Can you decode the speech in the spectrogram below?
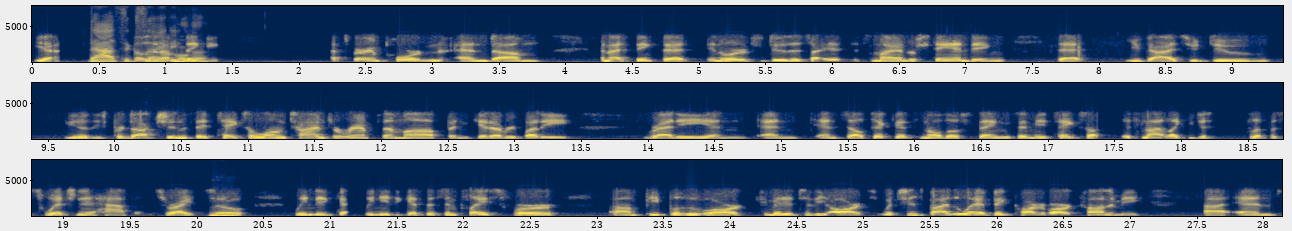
Yeah. That's exciting. That thinking, that's very important, and um, and I think that in order to do this, it, it's my understanding that you guys who do you know these productions it takes a long time to ramp them up and get everybody ready and and and sell tickets and all those things i mean it takes a it's not like you just flip a switch and it happens right mm-hmm. so we need to get we need to get this in place for um, people who are committed to the arts which is by the way a big part of our economy uh, and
